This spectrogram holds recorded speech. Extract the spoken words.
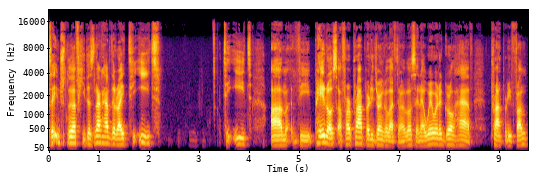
say interesting enough, he does not have the right to eat to eat um, the payros of her property during her lifetime. I will say, now where would a girl have property from?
